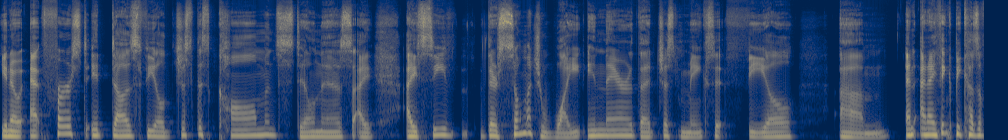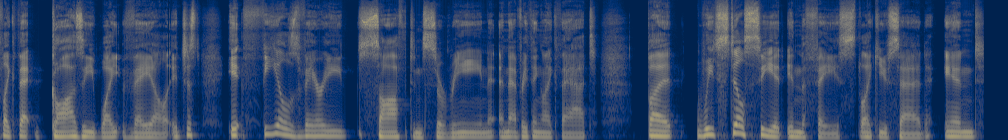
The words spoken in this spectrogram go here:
You know, at first it does feel just this calm and stillness. I I see there's so much white in there that just makes it feel um and and I think because of like that gauzy white veil, it just it feels very soft and serene and everything like that. But we still see it in the face, like you said. And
